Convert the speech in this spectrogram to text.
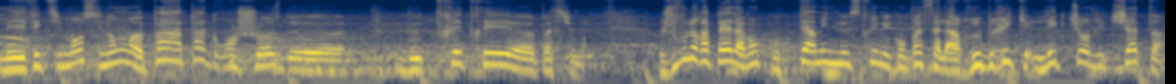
Mais effectivement, sinon, euh, pas, pas grand chose de, très très passionnant. Je vous le rappelle avant qu'on termine le stream et qu'on passe à la rubrique lecture du chat,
